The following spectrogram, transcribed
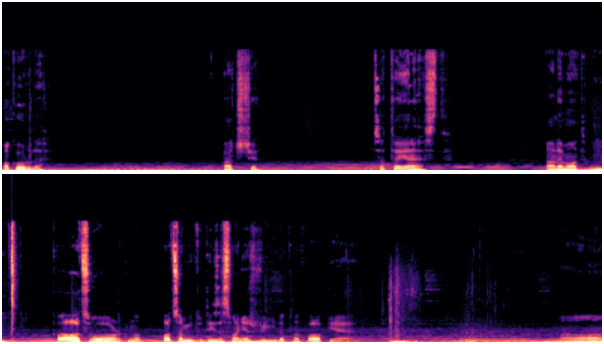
O kurde. Patrzcie. Co to jest? Ale mot... mm. Cotsworth, no po co mi tutaj zasłaniasz widok, no chłopie? O,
